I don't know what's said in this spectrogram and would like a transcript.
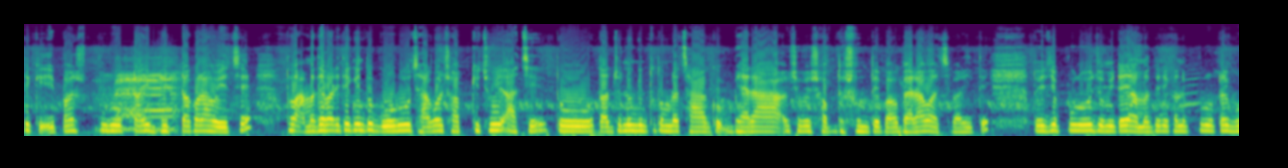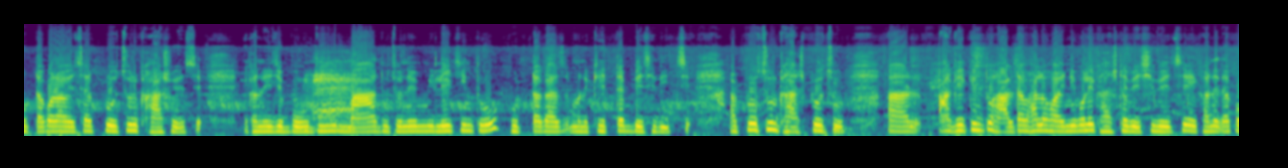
থেকে এ পাশ পুরোটাই ভুট্টা করা হয়েছে। তো আমাদের বাড়িতে কিন্তু গরু, ছাগল সব কিছুই আছে। তো তার জন্য কিন্তু তোমরা ছাগল ভেড়া ওইসবের শব্দ শুনতে পাও, ভেড়াও আছে বাড়িতে। তো এই যে পুরো জমিটাই আমাদের এখানে পুরোটাই ভুট্টা করা হয়েছে আর প্রচুর ঘাস হয়েছে। এখানে এই যে বৌদি, মা দুজনে মিলেই কিন্তু ভুট্টা গাছ মানে ক্ষেতটা বেছে দিচ্ছে। আর প্রচুর ঘাস, প্রচুর। আর আগে কিন্তু হালটা ভালো হয়নি বলে ঘাসটা বেশি হয়েছে। এখানে দেখো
